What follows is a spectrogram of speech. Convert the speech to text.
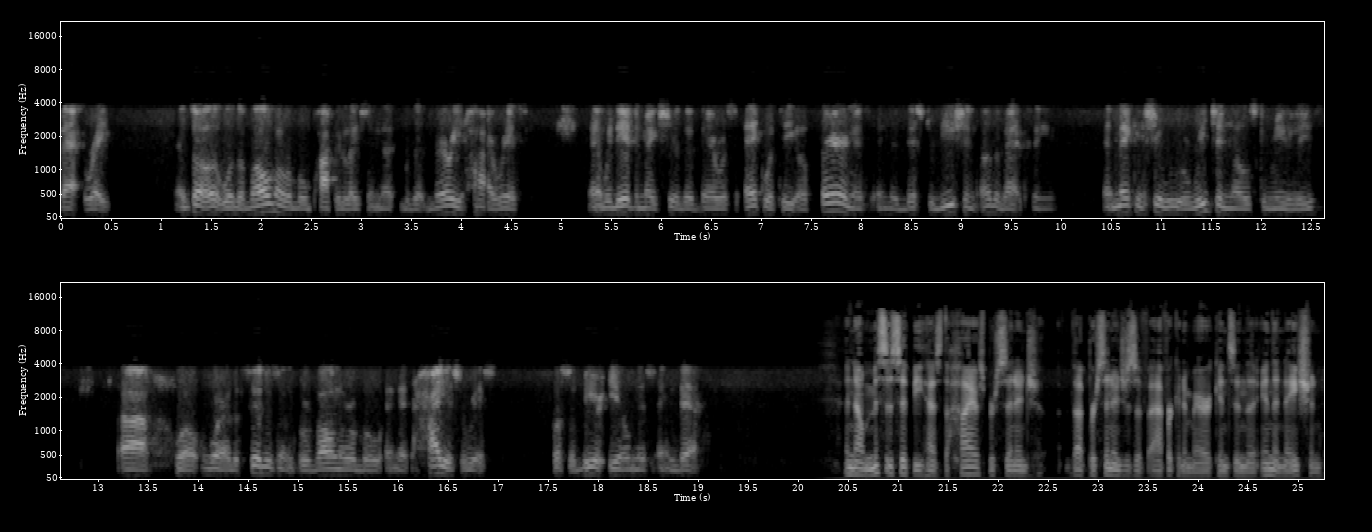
that rate. And so it was a vulnerable population that was at very high risk. And we did to make sure that there was equity or fairness in the distribution of the vaccine and making sure we were reaching those communities uh, well, where the citizens were vulnerable and at highest risk for severe illness and death. And now Mississippi has the highest percentage uh, percentages of African Americans in the in the nation,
